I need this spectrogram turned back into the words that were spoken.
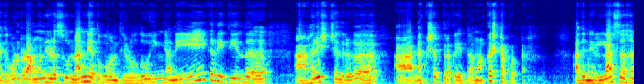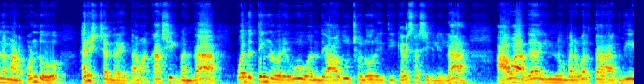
ಎತ್ಕೊಂಡ್ರೆ ಅವನ ಇಳಿಸು, ನನ್ನ ಎತ್ಕೋ ಅಂತ ಹೇಳೋದು, ಹಿಂಗೆ ಅನೇಕ ರೀತಿಯಿಂದ ಆ ಹರಿಶ್ಚಂದ್ರಗ ಆ ನಕ್ಷತ್ರಕ ಇದ್ದವ ಕಷ್ಟ ಕೊಟ್ಟ ಅದನ್ನೆಲ್ಲ ಸಹನ ಮಾಡಿಕೊಂಡು ಹರಿಶ್ಚಂದ್ರ ಇದ್ದವ, ಕಾಶಿಗೆ ಬಂದ. ಒಂದು ತಿಂಗಳವರೆಗೂ ಒಂದು ಯಾವುದೂ ಚಲೋ ರೀತಿ ಕೆಲಸ ಸಿಗಲಿಲ್ಲ. ಆವಾಗ ಇನ್ನು ಬರಬರ್ತಾ ಅಗದಿ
